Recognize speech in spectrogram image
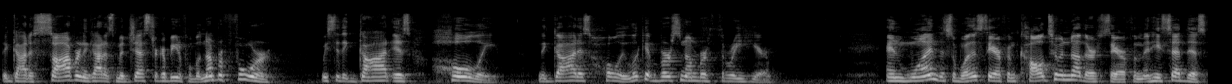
that God is sovereign, and God is majestic or beautiful. But number four, we see that God is holy. That God is holy. Look at verse number three here. And one, this is one of the seraphim, called to another seraphim, and he said this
